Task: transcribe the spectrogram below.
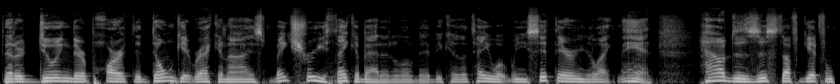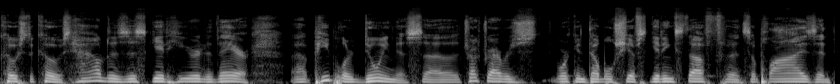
that are doing their part that don't get recognized. Make sure you think about it a little bit because I tell you what, when you sit there and you're like, man how does this stuff get from coast to coast? How does this get here to there? Uh, people are doing this. Uh, truck drivers working double shifts, getting stuff and supplies, and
